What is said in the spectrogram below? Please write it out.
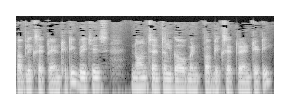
public sector entity, which is non-central government public sector entity.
